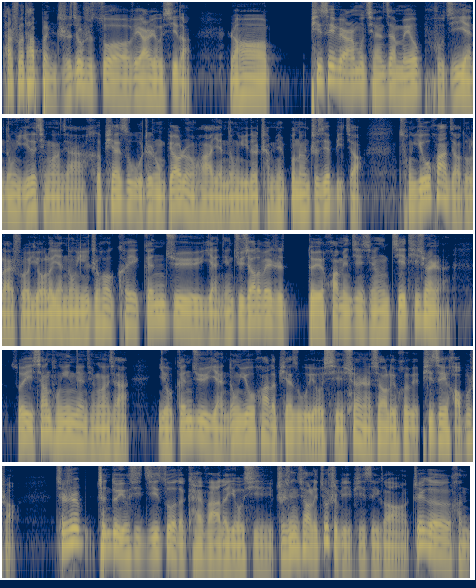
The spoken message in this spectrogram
他说他本职就是做 VR 游戏的，然后 PC VR 目前在没有普及眼动仪的情况下，和 PS 5这种标准化眼动仪的产品不能直接比较。从优化角度来说，有了眼动仪之后，可以根据眼睛聚焦的位置对画面进行阶梯渲染，所以相同硬件情况下，有根据眼动优化的 PS 5游戏渲染效率会比 PC 好不少。其实针对游戏机做的开发的游戏，执行效率就是比 PC 高。这个很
